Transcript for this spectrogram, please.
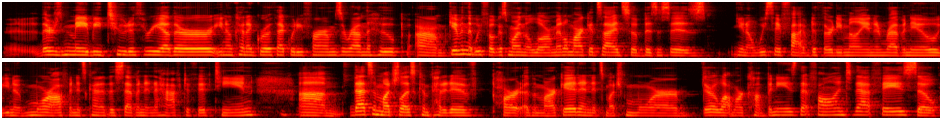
uh, there's maybe two to three other you know kind of growth equity firms around the hoop. Um, given that we focus more on the lower middle market side so businesses you know we say five to 30 million in revenue you know more often it's kind of the seven and a half to 15 mm-hmm. um, that's a much less competitive part of the market and it's much more there are a lot more companies that fall into that phase. So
